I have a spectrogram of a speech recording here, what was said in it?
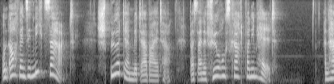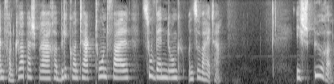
Und auch wenn sie nichts sagt, spürt der Mitarbeiter, was eine Führungskraft von ihm hält. Anhand von Körpersprache, Blickkontakt, Tonfall, Zuwendung und so weiter. Ich spüre,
